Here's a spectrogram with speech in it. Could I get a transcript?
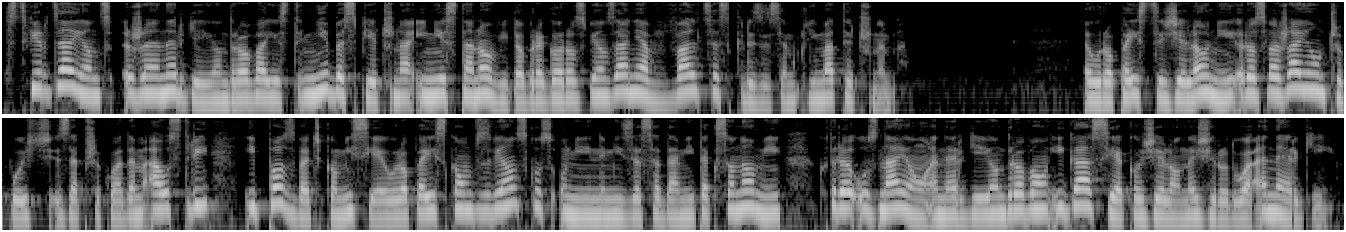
stwierdzając, że energia jądrowa jest niebezpieczna i nie stanowi dobrego rozwiązania w walce z kryzysem klimatycznym. Europejscy Zieloni rozważają, czy pójść za przykładem Austrii i pozwać Komisję Europejską w związku z unijnymi zasadami taksonomii, które uznają energię jądrową i gaz jako zielone źródła energii.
